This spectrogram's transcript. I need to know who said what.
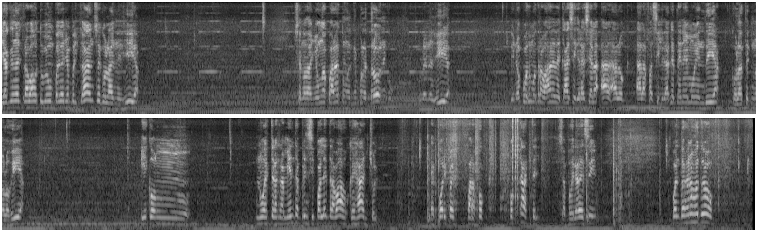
Speaker 1: Ya que en el trabajo tuve un pequeño percance con la energía. Se nos dañó un aparato, un equipo electrónico, con la energía. Y no podemos trabajar desde casa. Y gracias a la, a- la facilidad que tenemos hoy en día con la tecnología y con nuestra herramienta principal de trabajo, que es Anchor, Spotify para pod- podcaster, se podría decir. Pues entonces nosotros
